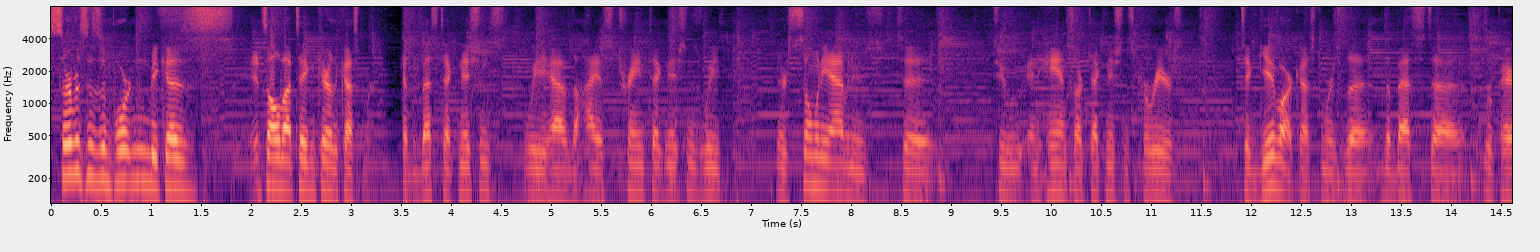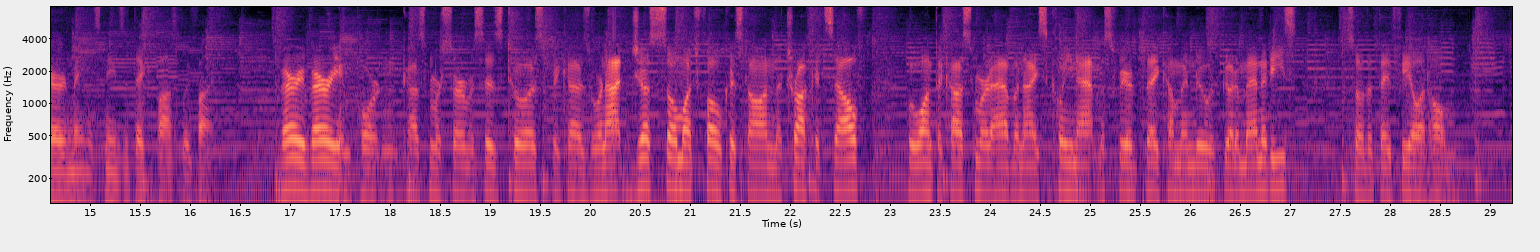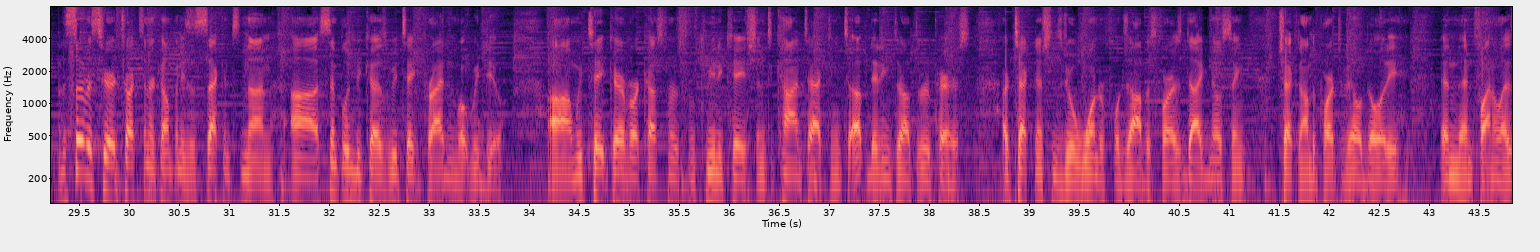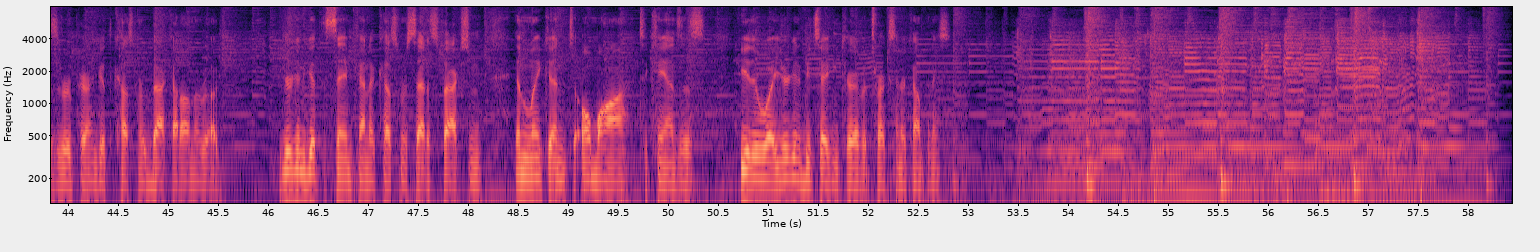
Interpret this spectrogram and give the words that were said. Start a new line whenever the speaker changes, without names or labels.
Service is important because it's all about taking care of the customer. We have the best technicians, we have the highest trained technicians. We, there's so many avenues to, to enhance our technicians' careers, to give our customers the, the best uh, repair and maintenance needs that they can possibly find.
Very, very important customer services to us because we're not just so much focused on the truck itself. We want the customer to have a nice clean atmosphere that they come into with good amenities so that they feel at home.
The service here at Truck Center Companies is second to none, uh, simply because we take pride in what we do. Um, we take care of our customers from communication to contacting to updating throughout the repairs. Our technicians do a wonderful job as far as diagnosing, checking on the parts availability, and then finalize the repair and get the customer back out on the road. You're going to get the same kind of customer satisfaction in Lincoln to Omaha to Kansas. Either way, you're going to be taken care of at Truck Center Companies.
